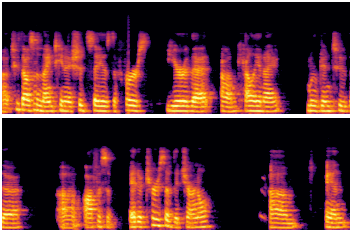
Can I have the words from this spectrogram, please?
Uh, 2019, I should say, is the first year that um, Kelly and I moved into the um, Office of Editors of the journal, um, and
